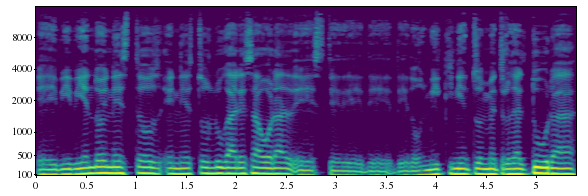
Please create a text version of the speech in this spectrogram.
Eh, viviendo en estos, en estos lugares ahora este, de, de, de 2.500 metros de altura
